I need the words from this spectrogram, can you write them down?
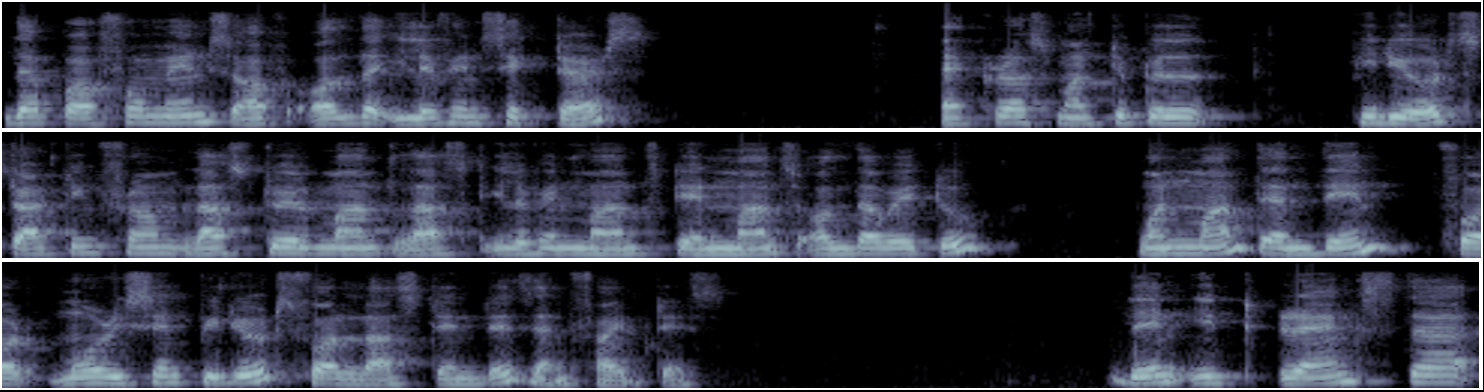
the performance of all the 11 sectors across multiple periods starting from last 12 month, last 11 month, 10 months, all the way to one month and then for more recent periods for last 10 days and five days. Then it ranks the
